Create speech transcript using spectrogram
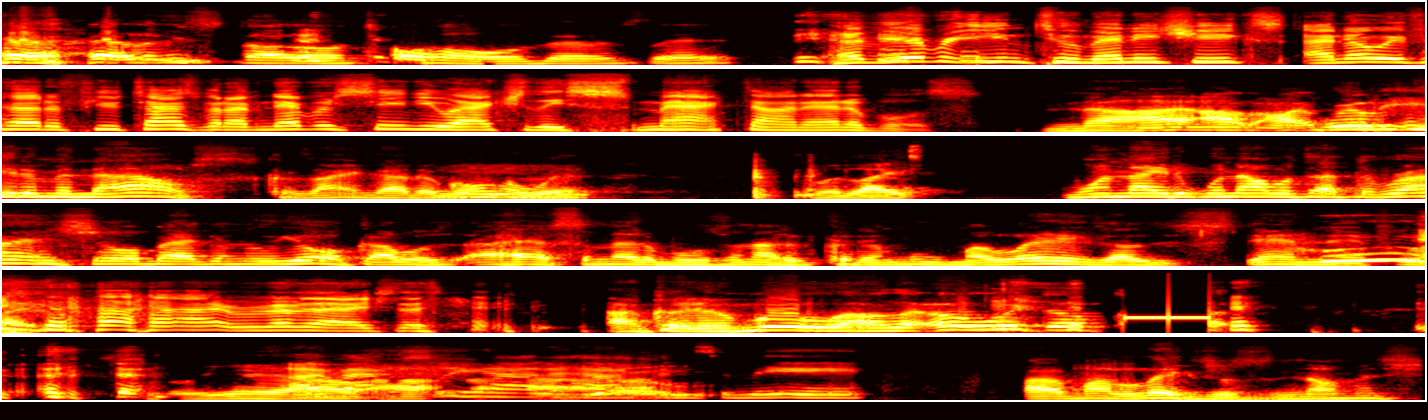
Let me start on tall. You know what I'm saying? Have you ever eaten too many cheeks? I know we've had a few times, but I've never seen you actually smacked on edibles. Nah, I, I, I really eat them in the house because I ain't got to go Mm. nowhere. But like one night when I was at the Ryan show back in New York, I was I had some edibles and I couldn't move my legs. I was standing there for like I remember that actually. I couldn't move. I was like, oh, what the? f-? so, yeah, I've I- actually I- had it I- happen to me. I- my legs was numb as shit.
